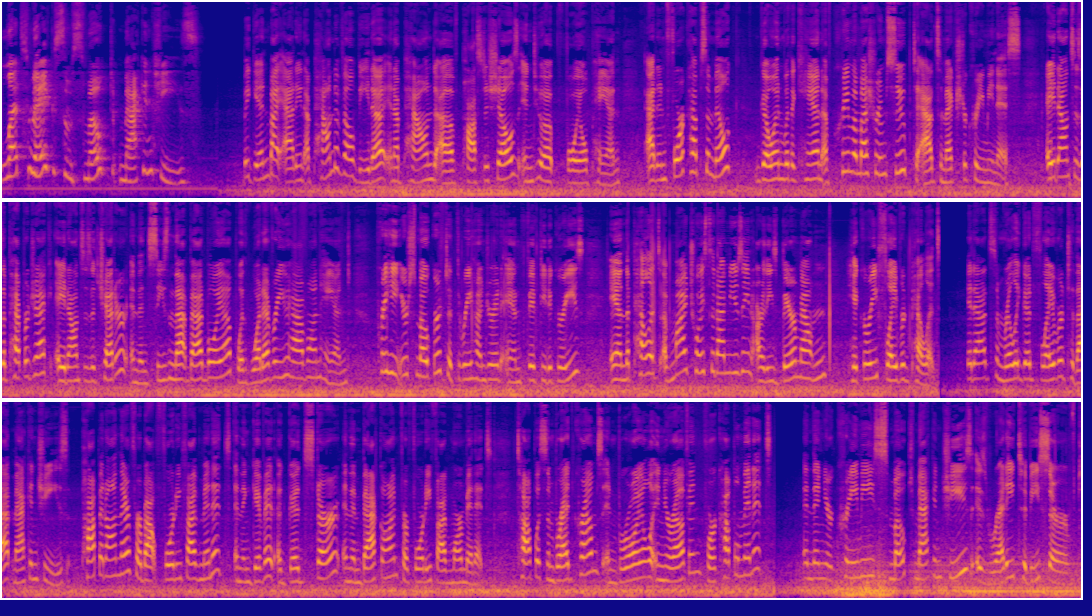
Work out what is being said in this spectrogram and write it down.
Let's make some smoked mac and cheese. Begin by adding a pound of Velveeta and a pound of pasta shells into a foil pan. Add in four cups of milk. Go in with a can of cream of mushroom soup to add some extra creaminess. Eight ounces of pepper jack, eight ounces of cheddar, and then season that bad boy up with whatever you have on hand. Preheat your smoker to 350 degrees. And the pellets of my choice that I'm using are these Bear Mountain hickory flavored pellets. It adds some really good flavor to that mac and cheese. Pop it on there for about 45 minutes and then give it a good stir and then back on for 45 more minutes. Top with some breadcrumbs and broil in your oven for a couple minutes. And then your creamy smoked mac and cheese is ready to be served.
